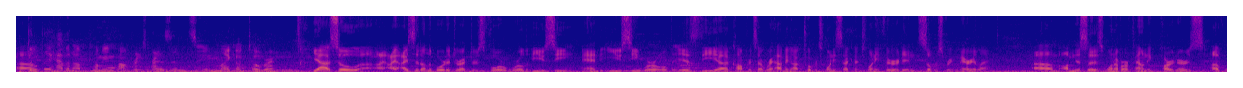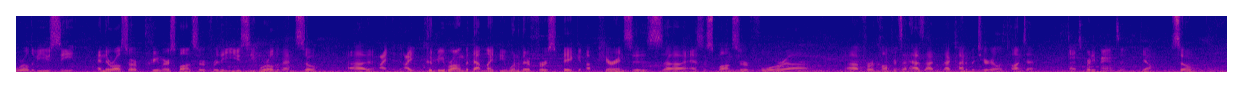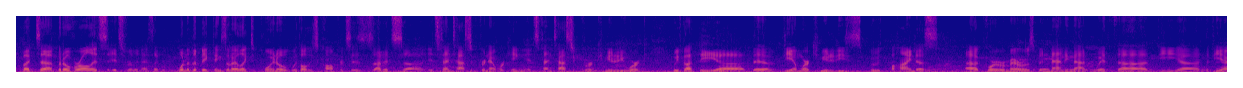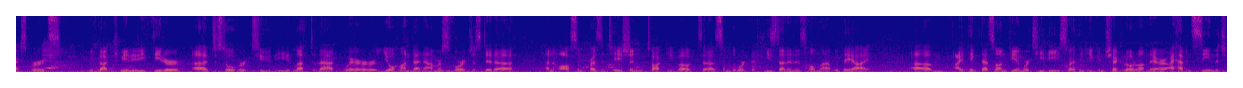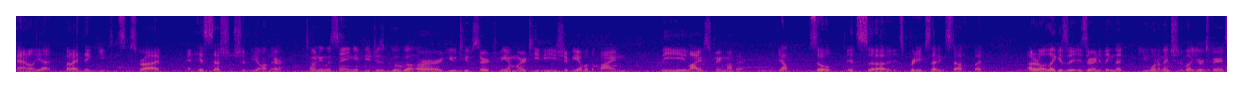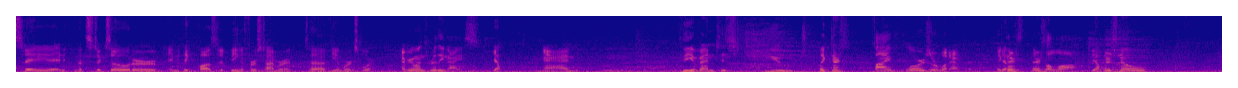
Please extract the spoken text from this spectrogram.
Um, Don't they have an upcoming conference presence in like October? Yeah, so uh, I, I, sit on the board of directors for World of EUC, and EUC World is the uh, conference that we're having October 22nd and 23rd in Silver Spring, Maryland. Um, Omnissa is one of our founding partners of World of EUC, and they're also a premier sponsor for the EUC World event. So uh, I, I, could be wrong, but that might be one of their first big appearances uh, as a sponsor for uh, uh, for a conference that has that, that kind of material and content. That's pretty fancy. Yeah. So, but uh, but overall, it's it's really nice. Like one of the big things that I like to point out with all these conferences is that it's uh, it's fantastic for networking. It's fantastic for community work. We've got the the VMware Communities booth behind us. Corey Romero's been manning that with the the vExperts. Yeah We've got community theater uh, just over to the left of that, where Johan van Amersfoort just did a, an awesome presentation talking about uh, some of the work that he's done in his home lab with AI. Um, I think that's on VMware TV, so I think you can check it out on there. I haven't seen the channel yet, but I think you can subscribe, and his session should be on there. Tony was saying if you just Google or YouTube search VMware TV, you should be able to find the live stream of it. Yeah, so it's uh, it's pretty exciting stuff, but I don't know, like, is there, is there anything that you want to mention about your experience today? Anything that sticks out or anything positive being a first timer at uh, VMware Explorer? Everyone's really nice. Yeah. And the event is huge. Like, there's five floors or whatever. Like, yeah. there's there's a lot. Yeah. There's no,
